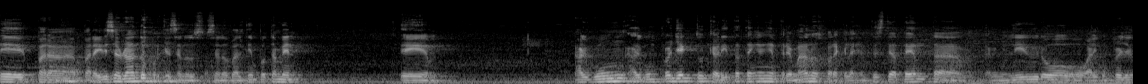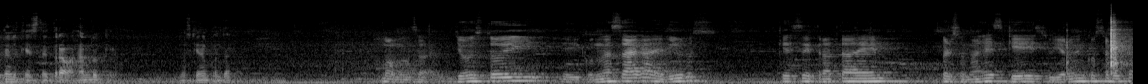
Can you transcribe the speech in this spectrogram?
eh, para, para ir cerrando, porque se nos, se nos va el tiempo también, eh, ¿algún, ¿algún proyecto que ahorita tengan entre manos para que la gente esté atenta? ¿Algún libro o algún proyecto en el que esté trabajando que nos quieran contar? Vamos a ver, yo estoy eh, con una saga de libros que se trata de personajes que estuvieron en Costa Rica,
